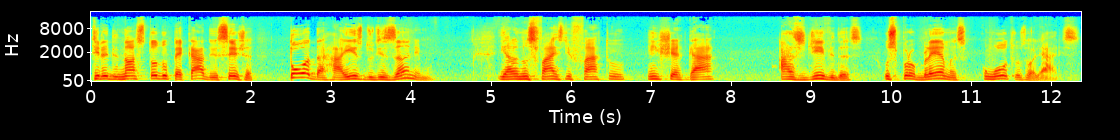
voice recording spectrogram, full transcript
Tira de nós todo o pecado e seja toda a raiz do desânimo. E ela nos faz, de fato, enxergar as dívidas, os problemas com outros olhares.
